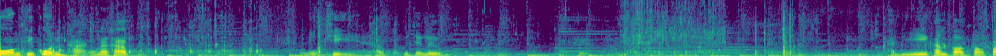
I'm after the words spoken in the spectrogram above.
องที่ก้นถังนะครับโอเคครับก็จะเริ่มอันนี้ขั้นตอนต่อไป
